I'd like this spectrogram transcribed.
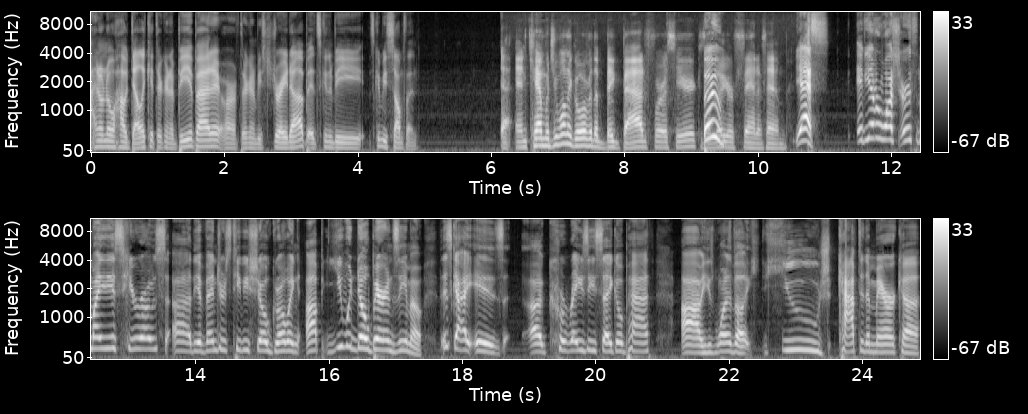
I don't know how delicate they're gonna be about it, or if they're gonna be straight up. It's gonna be it's gonna be something. Yeah, and Cam, would you want to go over the big bad for us here? Because I know you're a fan of him. Yes. If you ever watched Earth Mightiest Heroes, uh, the Avengers TV show growing up, you would know Baron Zemo. This guy is a crazy psychopath uh, he's one of the huge Captain America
